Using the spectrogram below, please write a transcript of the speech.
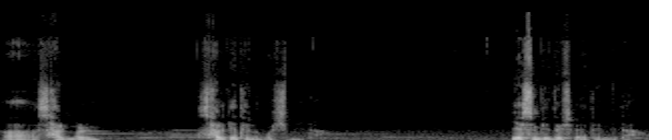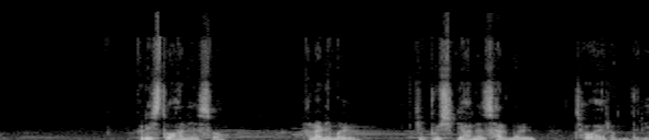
아, 삶을 살게 되는 것입니다. 예수 믿으셔야 됩니다. 그리스도 안에서 하나님을 기쁘시게 하는 삶을 저와 여러분들이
